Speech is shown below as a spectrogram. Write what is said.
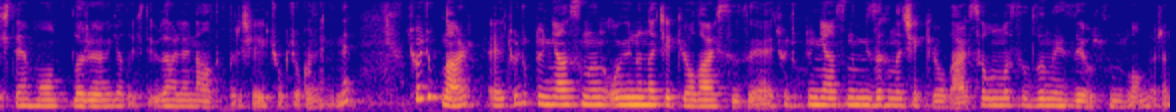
işte montları ya da işte üzerlerine aldıkları şey çok çok önemli. Çocuklar e, çocuk dünyasının oyununa çekiyorlar sizi. Çocuk dünyasının mizahına çekiyorlar. Savunmasızlığını izliyorsunuz onların.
